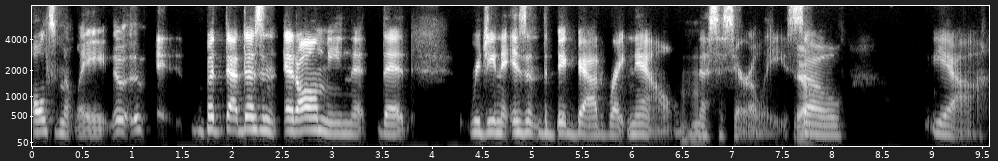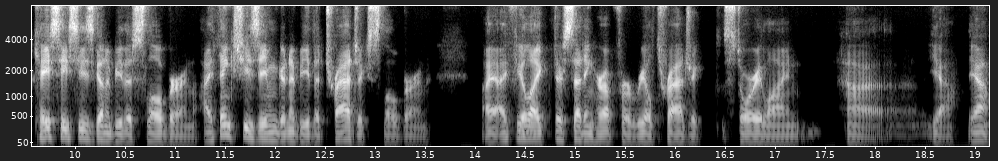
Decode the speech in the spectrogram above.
ultimately Uh, but that doesn't at all mean that that regina isn't the big bad right now Mhm. necessarily Yeah. so yeah KCC is going to be the slow burn. I think she's even going to be the tragic slow burn. I, I feel like they're setting her up for a real tragic storyline. Uh, yeah, yeah.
